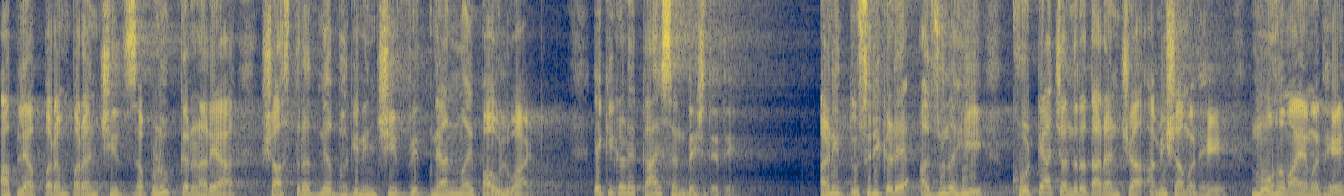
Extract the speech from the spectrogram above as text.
आपल्या परंपरांची जपणूक करणाऱ्या शास्त्रज्ञ भगिनींची विज्ञानमय पाऊलवाट एकीकडे काय संदेश देते? आणि दुसरीकडे अजूनही खोट्या चंद्रतारांच्या आमिषामध्ये मोहमायेमध्ये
